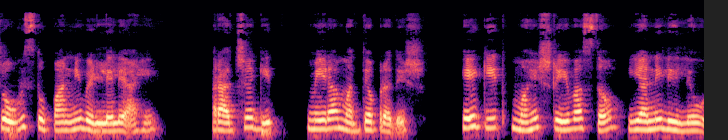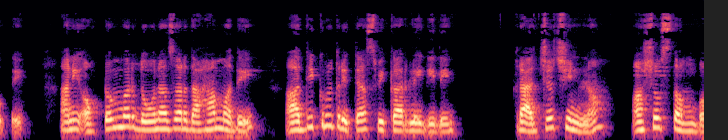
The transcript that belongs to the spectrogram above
चोवीस तुपांनी वेढलेले आहे. राज्यगीत मेरा मध्य प्रदेश. हे गीत महेश श्रीवास्तव यांनी लिहिले होते आणि ऑक्टोबर दोन हजार दहा मध्ये अधिकृतरित्या स्वीकारले गेले. राज्य चिन्ह अशोक स्तंभ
